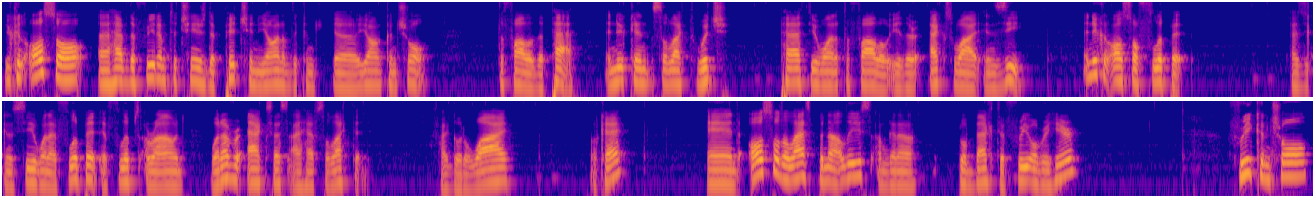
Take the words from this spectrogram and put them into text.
You can also uh, have the freedom to change the pitch and yaw of the con uh, yaw control to follow the path. And you can select which path you want it to follow, either X, Y, and Z. And you can also flip it. As you can see, when I flip it, it flips around whatever axis I have selected. If I go to Y, okay? And also the last but not least, I'm gonna go back to free over here. Free control,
